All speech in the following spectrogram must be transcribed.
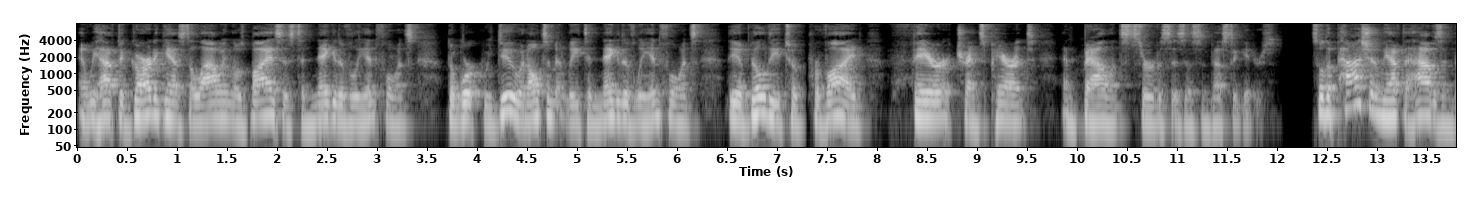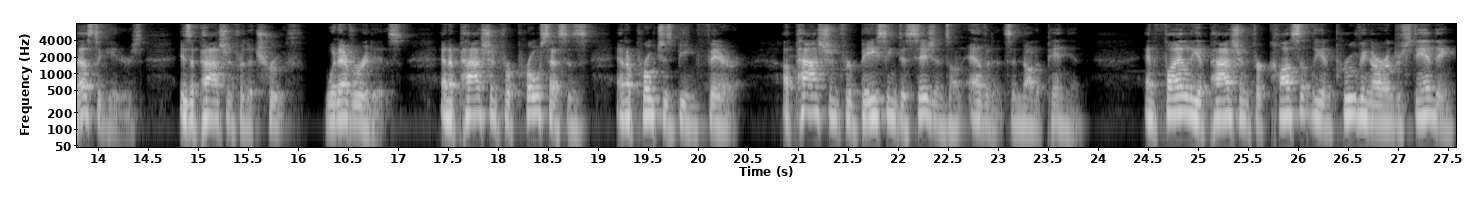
And we have to guard against allowing those biases to negatively influence the work we do and ultimately to negatively influence the ability to provide fair, transparent, and balanced services as investigators. So the passion we have to have as investigators is a passion for the truth, whatever it is, and a passion for processes and approaches being fair, a passion for basing decisions on evidence and not opinion. And finally, a passion for constantly improving our understanding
